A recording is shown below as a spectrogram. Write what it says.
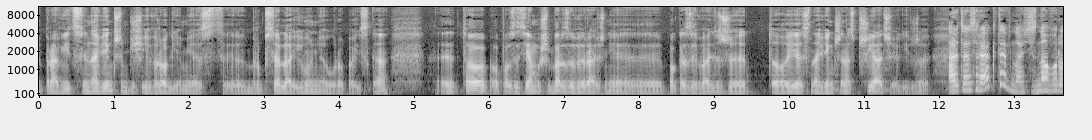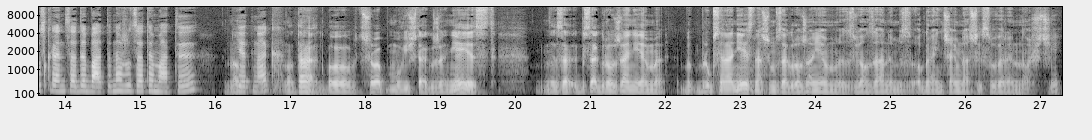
e, prawicy największym dzisiaj wrogiem jest e, Bruksela i Unia Europejska, e, to opozycja musi bardzo wyraźnie pokazywać, że to jest największy nasz przyjaciel. I że... Ale to jest reaktywność. Znowu rozkręca debatę, narzuca tematy. No, jednak. No, no tak, bo trzeba mówić tak, że nie jest zagrożeniem, Bruksela nie jest naszym zagrożeniem związanym z ograniczeniem naszej suwerenności,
